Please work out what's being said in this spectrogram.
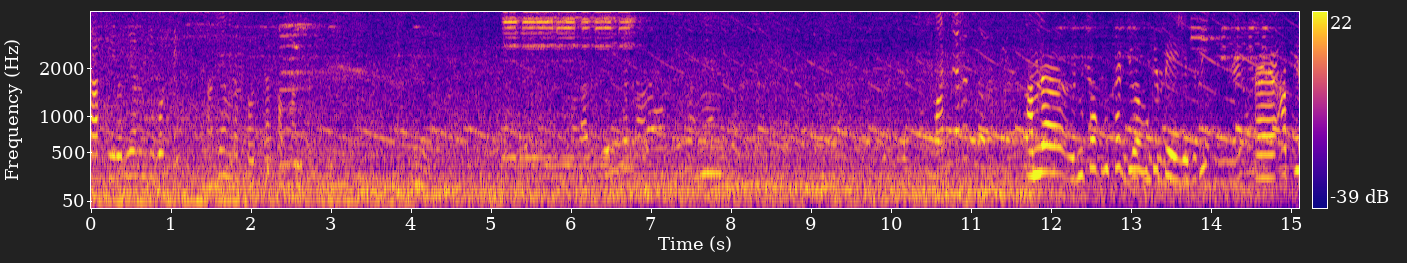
তার বিরোধী দিবসে তাকে আমরা শ্রদ্ধা সম্মান জানাই। আমরা রূপক মুখার্জি বাবুকে পেয়ে গেছি। আপনি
